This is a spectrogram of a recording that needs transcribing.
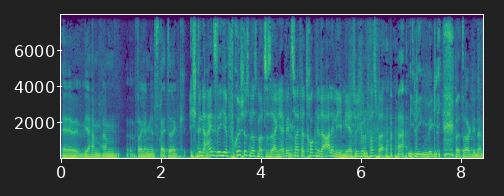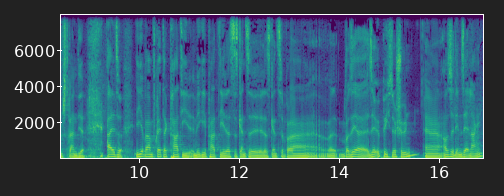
Äh, wir haben am vergangenen Freitag. Ich bin der äh, Einzige, der hier frisch ist, um das mal zu sagen. Ich habe hier zwei vertrocknete Aale neben mir. Das ist wirklich unfassbar. die liegen wirklich vertrocknet am Strand hier. Also, hier war am Freitag Party, WG-Party. Das, das Ganze, das Ganze war, war sehr, sehr üppig, sehr schön. Äh, außerdem sehr lang.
